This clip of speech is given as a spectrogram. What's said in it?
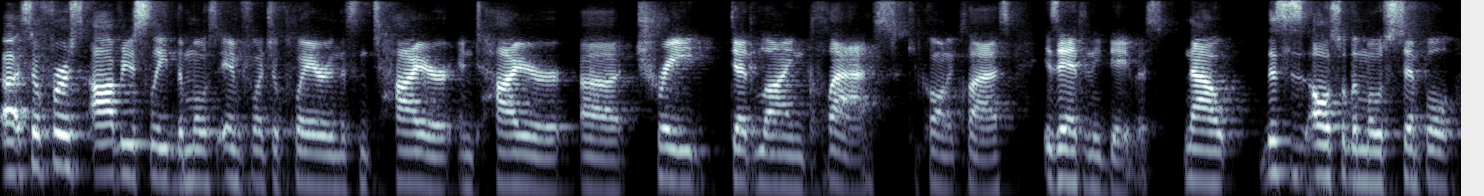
Uh, so first, obviously, the most influential player in this entire entire uh, trade deadline class, keep calling it class, is Anthony Davis. Now, this is also the most simple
